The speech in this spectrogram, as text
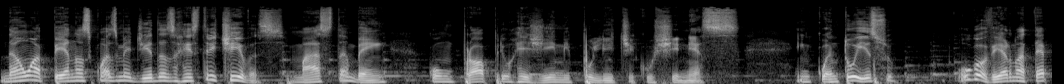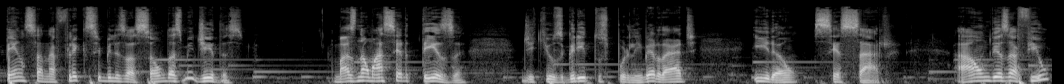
não apenas com as medidas restritivas, mas também com o próprio regime político chinês. Enquanto isso, o governo até pensa na flexibilização das medidas, mas não há certeza de que os gritos por liberdade irão cessar. Há um desafio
